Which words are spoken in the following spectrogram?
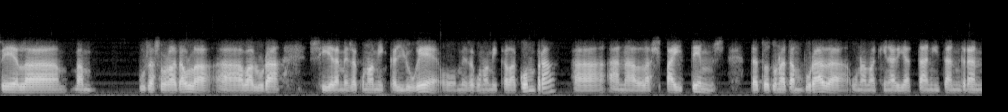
fer la... vam posar sobre la taula a valorar si era més econòmic que el lloguer o més econòmic que la compra. Eh, en l'espai-temps de tota una temporada, una maquinària tan i tan gran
